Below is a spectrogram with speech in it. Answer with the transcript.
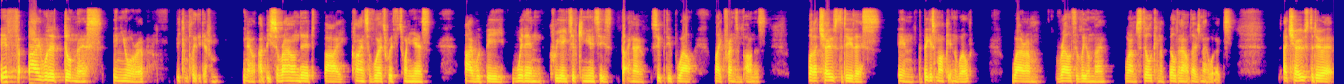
If I would have done this in Europe, be completely different. You know, I'd be surrounded by clients I've worked with for 20 years. I would be within creative communities that I know super duper well, like friends and partners. But I chose to do this in the biggest market in the world, where I'm relatively unknown, where I'm still kind of building out those networks. I chose to do it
